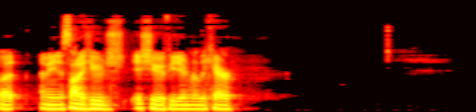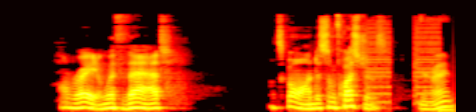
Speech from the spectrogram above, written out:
but I mean, it's not a huge issue if you didn't really care. All right, and with that, let's go on to some questions. All right.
